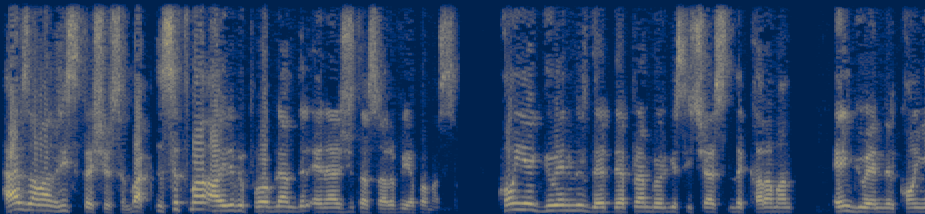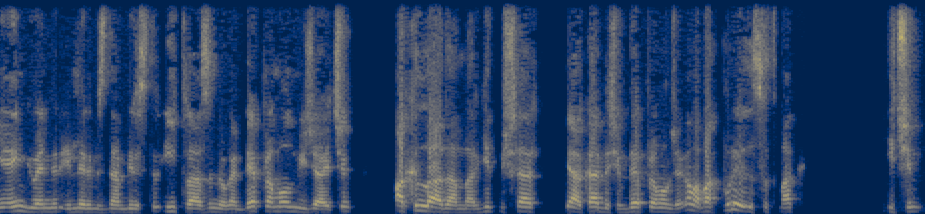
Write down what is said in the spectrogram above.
her zaman risk taşırsın. Bak ısıtma ayrı bir problemdir. Enerji tasarrufu yapamazsın. Konya güvenilir de deprem bölgesi içerisinde Karaman en güvenilir, Konya en güvenilir illerimizden birisidir. İtirazım yok. Yani deprem olmayacağı için akıllı adamlar gitmişler. Ya kardeşim deprem olacak ama bak burayı ısıtmak için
